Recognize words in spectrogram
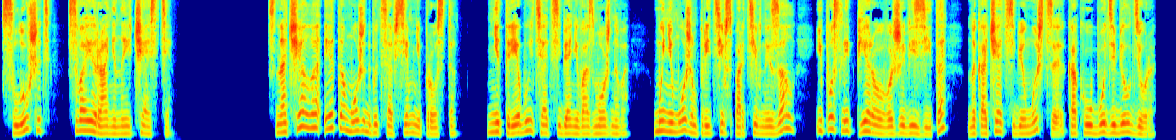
слушать свои раненые части. Сначала это может быть совсем непросто. Не требуйте от себя невозможного. Мы не можем прийти в спортивный зал и после первого же визита накачать себе мышцы, как у бодибилдера.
